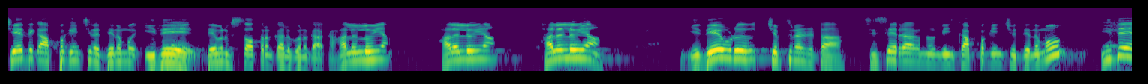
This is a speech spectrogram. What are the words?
చేతికి అప్పగించిన దినము ఇదే దేవునికి స్తోత్రం కలుగును గాక హలలుయ హలలుయ హలలుయ ఈ దేవుడు చెప్తున్నాడట సిసేరాను నీకు అప్పగించు దినము ఇదే.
